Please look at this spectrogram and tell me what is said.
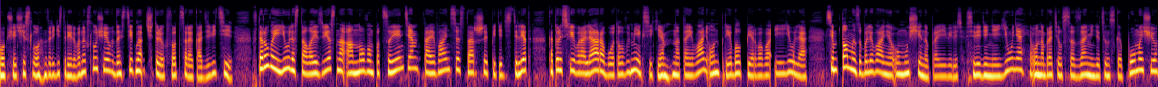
Общее число зарегистрированных случаев достигло 449. 2 июля стало известно о новом пациенте, тайваньце старше 50 лет, который с февраля работал в Мексике. На Тайвань он прибыл 1 июля. Симптомы заболевания у мужчины проявились в середине июня. Он обратился за медицинской помощью,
